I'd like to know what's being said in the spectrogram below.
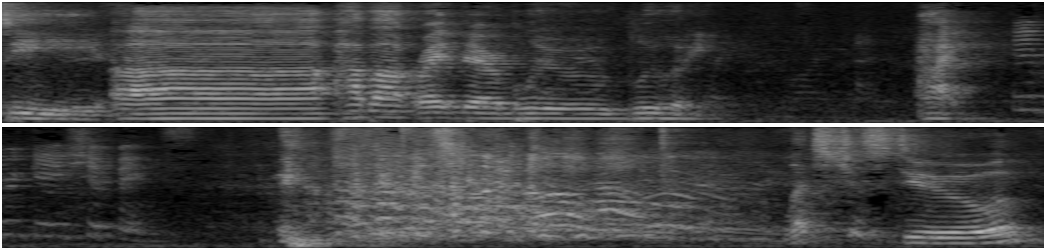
see. Uh, how about right there, blue blue hoodie? Hi. Favorite gay shippings? Let's just do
